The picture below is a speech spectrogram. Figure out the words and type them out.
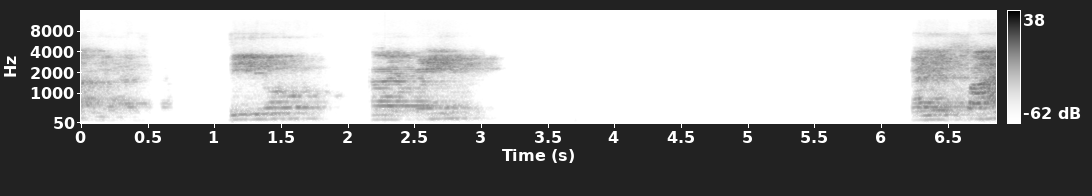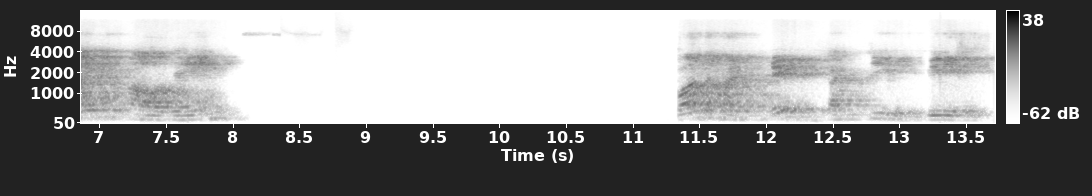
दिया जाएगा? Zero thirteen five is 5,130 rupees.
